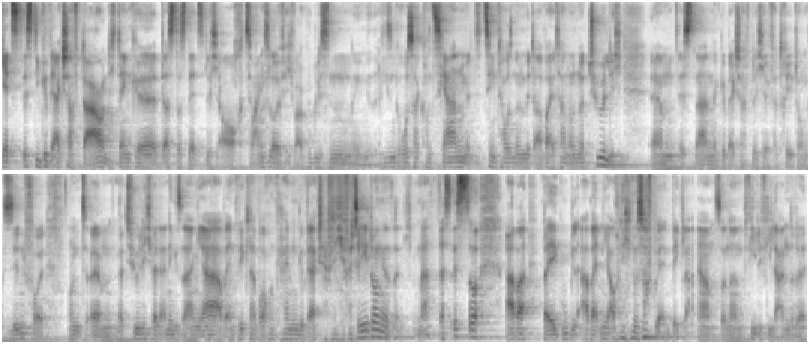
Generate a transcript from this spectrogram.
Jetzt ist die Gewerkschaft da und ich denke, dass das letztlich auch zwangsläufig war. Google ist ein riesengroßer Konzern mit Zehntausenden Mitarbeitern und natürlich ähm, ist da eine gewerkschaftliche Vertretung sinnvoll. Und ähm, natürlich werden einige sagen, ja, aber Entwickler brauchen keine gewerkschaftliche Vertretung. Da ich, na, das ist so. Aber bei Google arbeiten ja auch nicht nur Softwareentwickler, ja, sondern viele, viele andere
